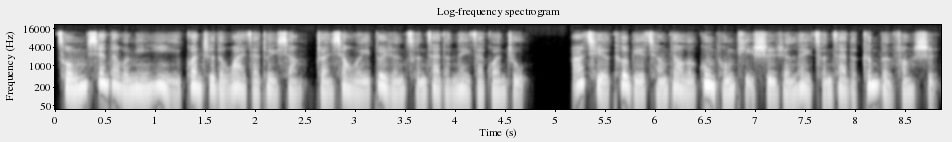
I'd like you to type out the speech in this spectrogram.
从现代文明一以贯之的外在对象，转向为对人存在的内在关注。而且特别强调了共同体是人类存在的根本方式，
